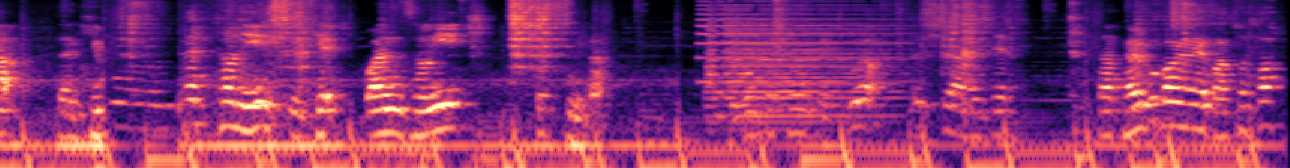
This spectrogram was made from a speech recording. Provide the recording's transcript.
됐습니다. 일단 기본 패턴이 이렇게 완성이 됐습니다. 기본 패턴은 됐고요. 끝이야, 이제. 자, 밸브 방향에 맞춰서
